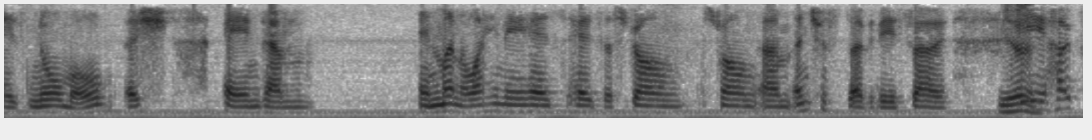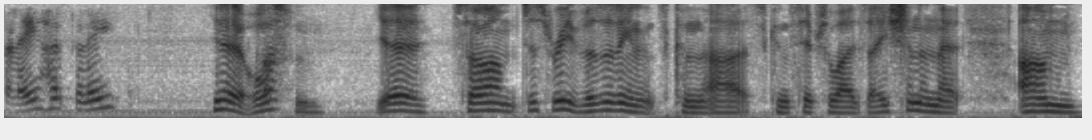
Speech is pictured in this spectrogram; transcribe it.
as normal ish, and um, and Manawahine has has a strong strong um, interest over there. So Yeah. hopefully, hopefully, Yeah, awesome. Yeah. So um, just revisiting its con- uh, its conceptualization and that um,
